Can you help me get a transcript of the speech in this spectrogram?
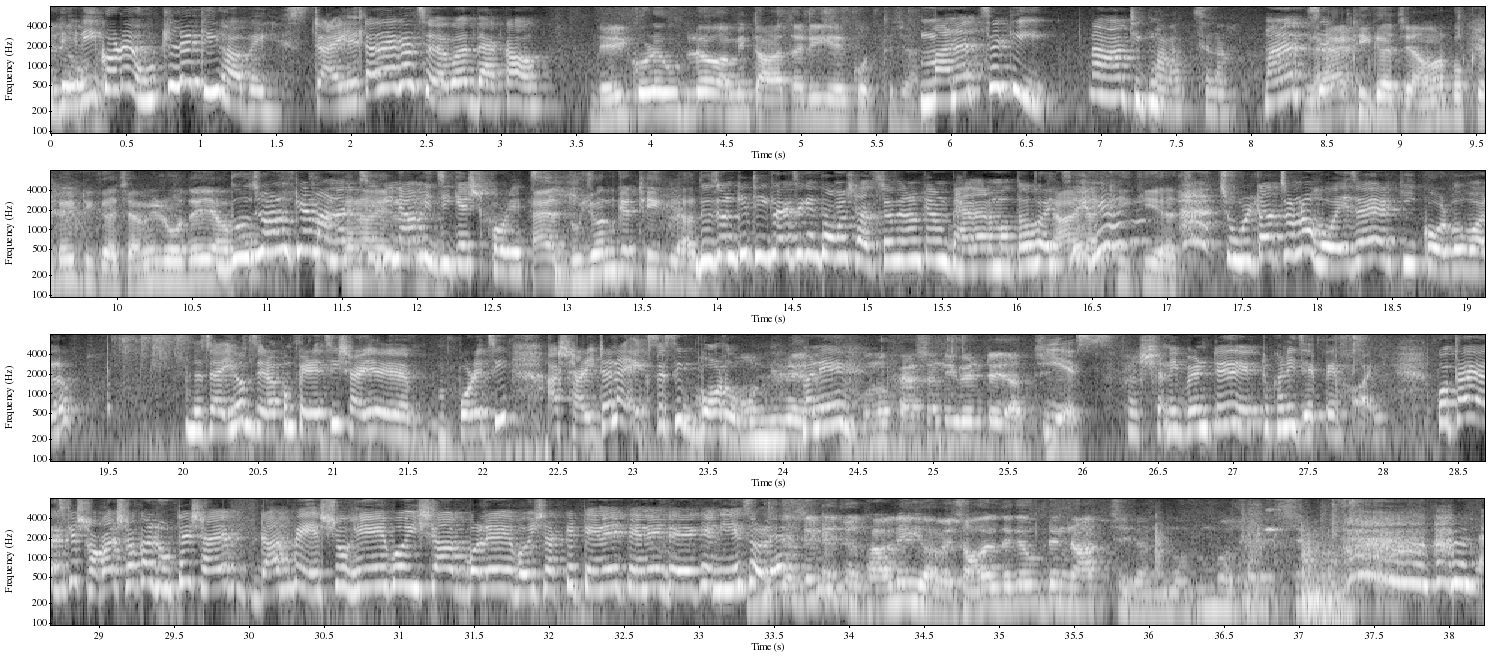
দেরি করে উঠলে কি হবে? স্টাইলটা দেখেছ একবার দেখাও। দেরি করে উঠলেও আমি তাড়াতাড়ি এ করতে চাই মানাচ্ছে কি? না ঠিক মানাচ্ছে না। মানাচ্ছে? হ্যাঁ ঠিক আছে আমার পক্ষে এটাই ঠিক আছে আমি রোদে যাব। দুজনকে মানাচ্ছে না কিনা আমি জিজ্ঞেস করেছি। হ্যাঁ দুজনকে ঠিক লাগবে দুজনকে ঠিক লাগছে কিন্তু আমার সাজটা যেন কেমন ভেলার মতো হয়েছে ঠিকই আছে। চুলটার জন্য হয়ে যায় আর কি করব বলো? যাই হোক যেরকম পেরেছি শাড়ি পরেছি। আর শাড়িটা না এক্সেসিভ বড় মানে কোনো ফ্যাশন ইভেন্টে যাচ্ছি। ইয়েস ফ্যাশন ইভেন্টে একটুখানি যেতে হয়। কোথায় আজকে সকাল সকাল উঠে সাহেব ডাকবে এসো হে বৈশাখ বলে বৈশাখকে টেনে টেনে ডেকে নিয়ে চলে। দেখেছ তাহলেই হবে। সকাল থেকে উঠে নাচছে জানো নতুন বছর এসছে।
